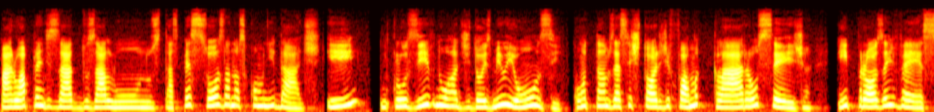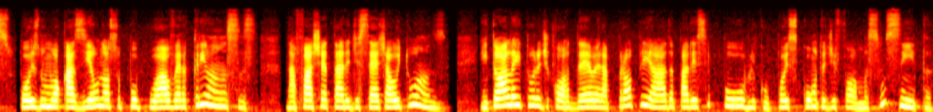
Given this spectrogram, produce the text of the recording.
para o aprendizado dos alunos, das pessoas da nossa comunidade. E Inclusive, no ano de 2011, contamos essa história de forma clara, ou seja, em prosa e verso, pois numa ocasião nosso público-alvo era crianças, na faixa etária de 7 a 8 anos. Então a leitura de cordel era apropriada para esse público, pois conta de forma sucinta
